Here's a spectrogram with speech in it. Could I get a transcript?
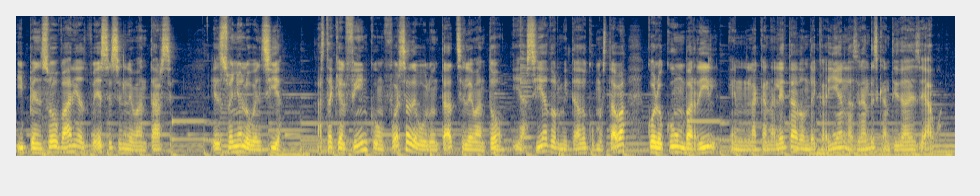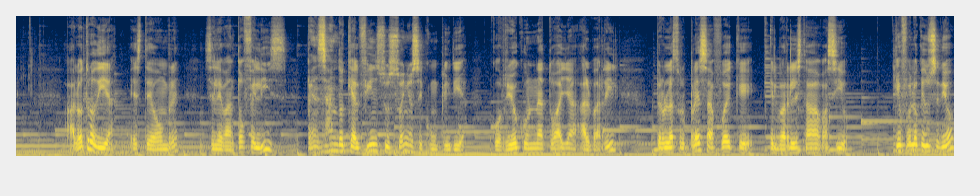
y pensó varias veces en levantarse. El sueño lo vencía hasta que al fin con fuerza de voluntad se levantó y así adormitado como estaba, colocó un barril en la canaleta donde caían las grandes cantidades de agua. Al otro día, este hombre se levantó feliz, pensando que al fin su sueño se cumpliría. Corrió con una toalla al barril, pero la sorpresa fue que el barril estaba vacío. ¿Qué fue lo que sucedió?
